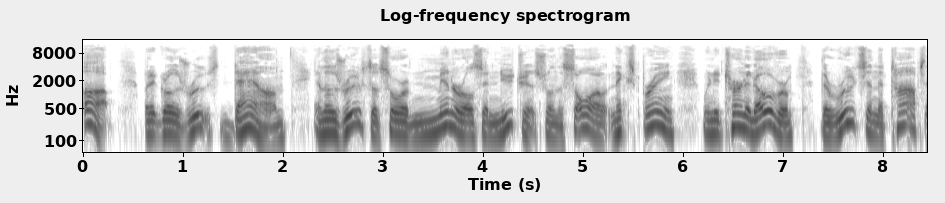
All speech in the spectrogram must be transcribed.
up, but it grows roots down and those roots absorb minerals and nutrients from the soil. Next spring, when you turn it over, the roots and the tops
